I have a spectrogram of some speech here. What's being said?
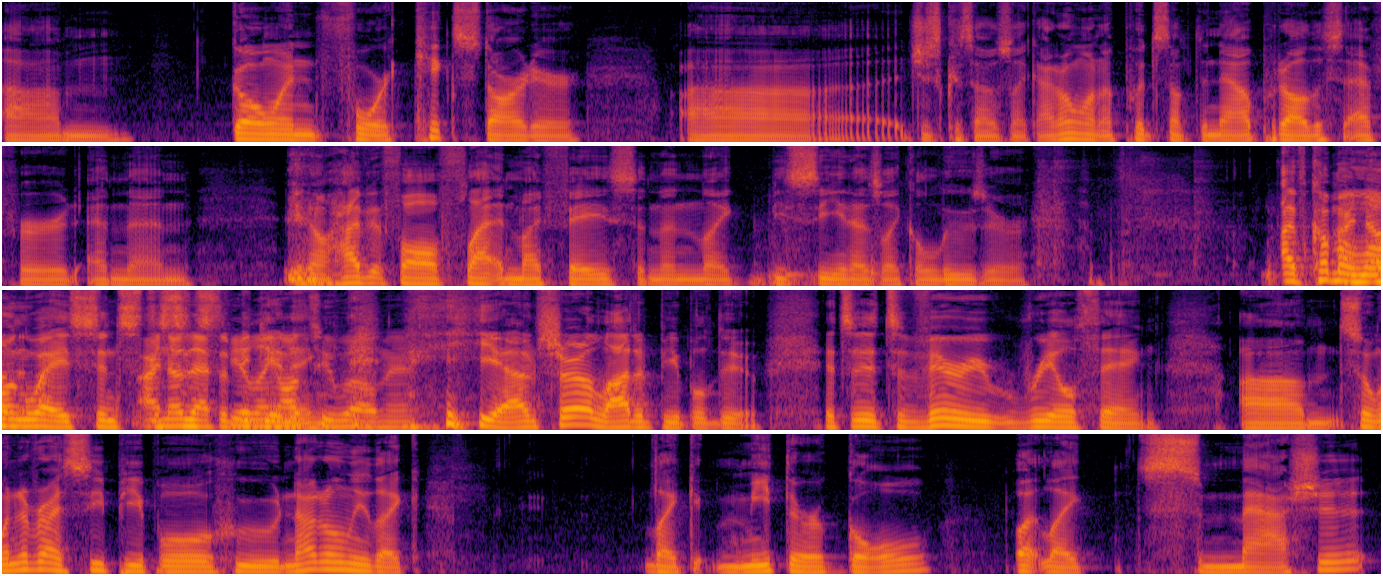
um, going for Kickstarter. Uh, just because I was like, I don't want to put something out, put all this effort, and then, you know, have it fall flat in my face, and then like be seen as like a loser. I've come a long th- way since I know since that the feeling all beginning. too well, man. yeah, I'm sure a lot of people do. It's a, it's a very real thing. Um, so whenever I see people who not only like like meet their goal, but like smash it,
